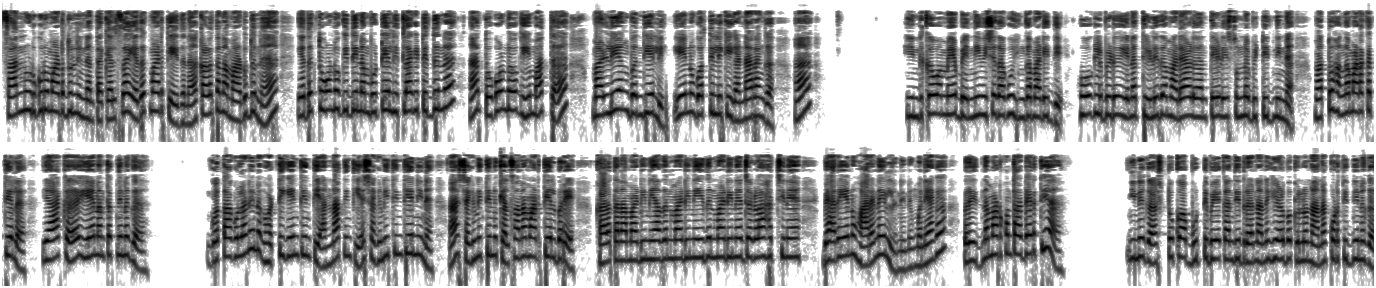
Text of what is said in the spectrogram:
ಸಣ್ಣ ಹುಡುಗರು ಮಾಡುದು ನಿನ್ನಂತ ಕೆಲಸ. ಎದಕ್ ಮಾಡ್ತೀಯ ಇದನ್ನ? ಕಳತನ ಮಾಡುದನ್ನ? ಎದಕ್ ತಗೊಂಡೋಗಿದ್ದಿ ನಮ್ಮ ಬುಟ್ಟಿಯಲ್ಲಿ ಹಿತ್ಲಾಗಿಟ್ಟಿದ್ದನ್ನ ಹಾ ತಗೊಂಡೋಗಿ ಮತ್ತ ಮಳ್ಳಿ ಹಂಗ್ ಬಂದಿಯಲ್ಲಿ ಏನು ಗೊತ್ತಿಲ್ಲಿಕ್ಕಿ ಗಣ್ಣಾರಂಗ ಹಾ ಹಿಂದಕ ಒಮ್ಮೆ ಬೆನ್ನಿ ವಿಷಯದಾಗೂ ಹಿಂಗ ಮಾಡಿದ್ದಿ. ಹೋಗ್ಲಿ ಬಿಡು, ಏನ ತಿಳಿದ ಮಾಡ್ಯಾಳು ಅಂತೇಳಿ ಸುಮ್ಮನೆ ಬಿಟ್ಟಿದ್ ನಿನ್ನ ಮತ್ತು ಹಂಗ ಮಾಡಕತ್ತಿಯಲ್ಲ? ಯಾಕ? ಏನಂತ ನಿನಗ ಗೊತ್ತಾಗುಲ್ಲ ನಿನಗೆ? ಹೊಟ್ಟಿಗೆ ಏನ್ ತಿಂತಿ ಅನ್ನ ತಿಂತಿಯ? ಸಗಣಿ ತಿಂತಿಯ ನೀನು? ಆ, ಸಗಣಿ ತಿನ್ನು ಕೆಲಸನ ಮಾಡ್ತಿಯಲ್ ಬರೇ? ಕಳತನ ಮಾಡಿನಿ ಅದನ್ನ ಮಾಡಿನಿ ಇದನ್ನ ಮಾಡಿನಿ, ಜಗಳ ಹಚ್ಚಿನಿ. ಬ್ಯಾರೆ ಏನು ಹಾರನೇ ಇಲ್ಲ ನಿನ್ನ ಮನ್ಯಾಗ? ಬರೀ ಇದನ್ನ ಮಾಡ್ಕೊಂತ ಅಡ್ಡಾಡ್ತೀಯ ನಿನಗ ಅಷ್ಟಕ್ಕ ಬುಟ್ಟಿ ಬೇಕಂದಿದ್ರ ನನಗೆ ಹೇಳ್ಬೇಕಲ್ಲ ನಾನು ಕೊಡ್ತಿದ್ದೆ ನಿನಗ.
